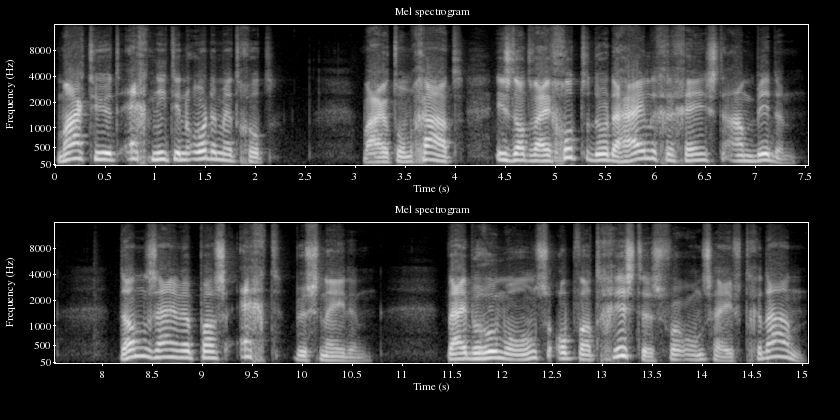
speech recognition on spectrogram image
maakt u het echt niet in orde met God. Waar het om gaat, is dat wij God door de Heilige Geest aanbidden. Dan zijn we pas echt besneden. Wij beroemen ons op wat Christus voor ons heeft gedaan.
